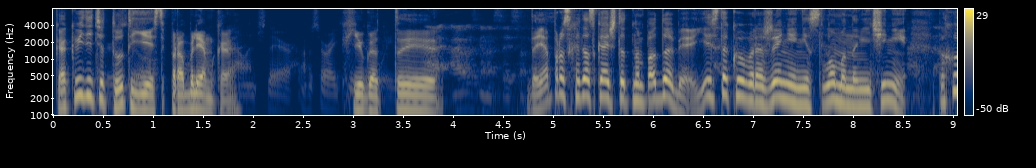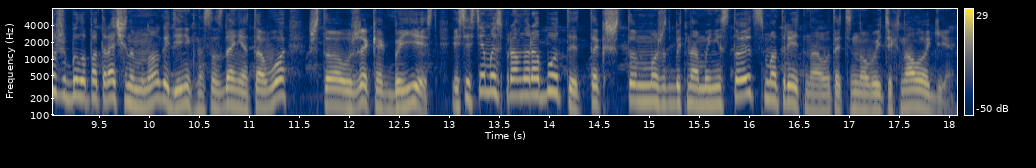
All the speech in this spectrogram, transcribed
Как видите, тут есть проблемка. Хьюго, ты... Да я просто хотел сказать что-то наподобие. Есть такое выражение «не сломано, не чини». Похоже, было потрачено много денег на создание того, что уже как бы есть. И система исправно работает, так что, может быть, нам и не стоит смотреть на вот эти новые технологии.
